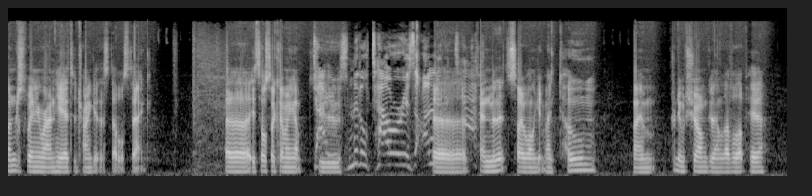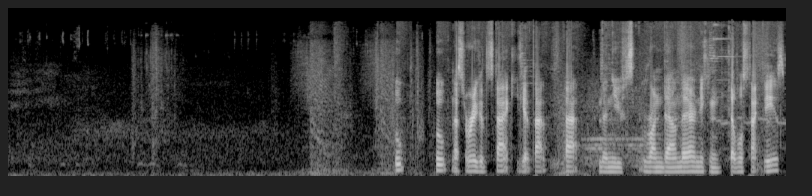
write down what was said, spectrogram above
I'm just waiting around here to try and get this double stack. Uh, it's also coming up to middle tower is under uh, 10 minutes, so I want to get my tome. I'm pretty sure I'm gonna level up here. Oop, oop, that's a really good stack. You get that, that, and then you run down there and you can double stack these.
